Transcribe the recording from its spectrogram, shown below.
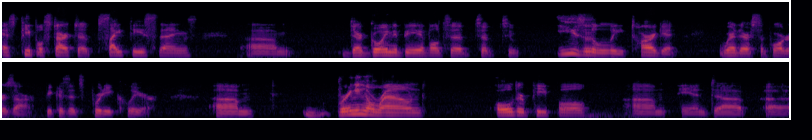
as people start to site these things, um, they're going to be able to, to, to easily target where their supporters are because it's pretty clear. Um, bringing around older people um, and uh, uh,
